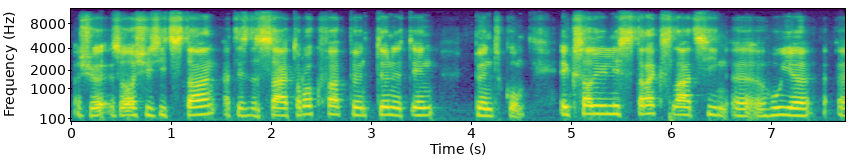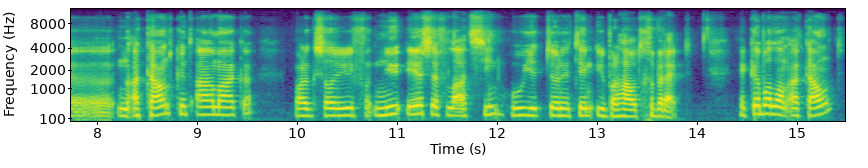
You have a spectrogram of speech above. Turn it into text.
Als je, zoals je ziet staan, het is de site rokva.turnitin.nl Ik zal jullie straks laten zien uh, hoe je uh, een account kunt aanmaken. Maar ik zal jullie nu eerst even laten zien hoe je Turnitin überhaupt gebruikt. Ik heb al een account.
